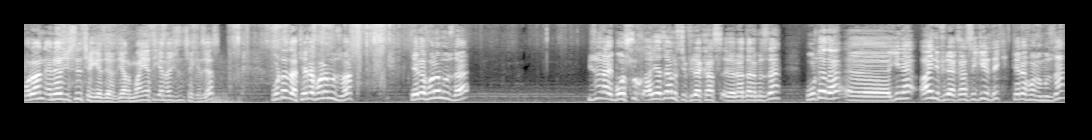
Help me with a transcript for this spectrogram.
Oranın enerjisini çekeceğiz. Yani manyetik enerjisini çekeceğiz. Burada da telefonumuz var. Telefonumuzda biz orayı boşluk arayacağımız için frekans e, radarımızda burada da e, yine aynı frekansı girdik telefonumuzda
